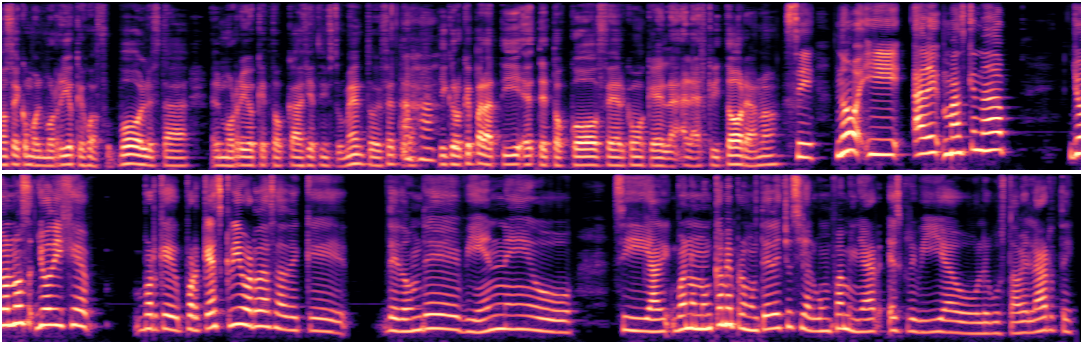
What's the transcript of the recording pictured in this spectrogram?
no sé, como el morrillo que juega fútbol, está el morrillo que toca cierto instrumento, etcétera. Y creo que para ti eh, te tocó ser como que la, la escritora, ¿no? Sí. No, y más que nada, yo no yo dije, porque, ¿por qué escribo, verdad? O sea, de que, ¿de dónde viene? O si, bueno, nunca me pregunté de hecho si algún familiar escribía o le gustaba el arte.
